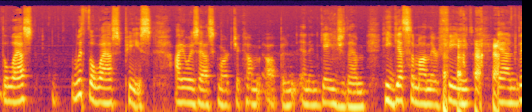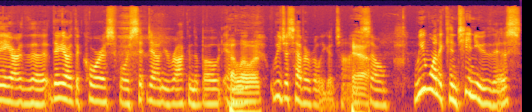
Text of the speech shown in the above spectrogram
the last with the last piece, I always ask Mark to come up and, and engage them. He gets them on their feet, and they are the they are the chorus for "Sit Down, You're Rocking the Boat," and I love we, it. we just have a really good time. Yeah. So we want to continue this,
